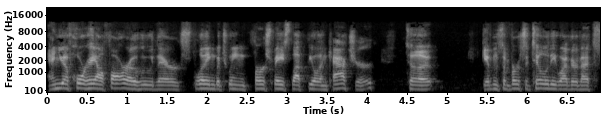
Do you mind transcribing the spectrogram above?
And you have Jorge Alfaro, who they're splitting between first base, left field, and catcher to give him some versatility, whether that's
